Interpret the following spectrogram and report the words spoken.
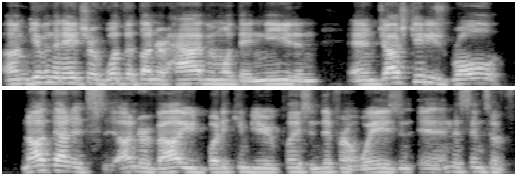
um, given the nature of what the Thunder have and what they need, and and Josh Giddey's role not that it's undervalued, but it can be replaced in different ways in, in the sense of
